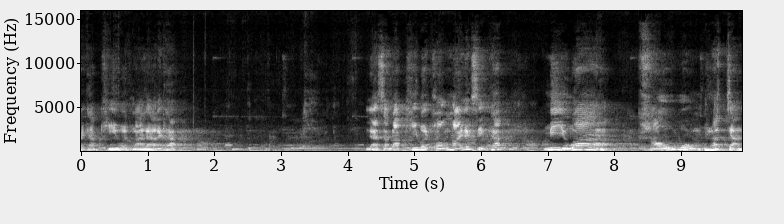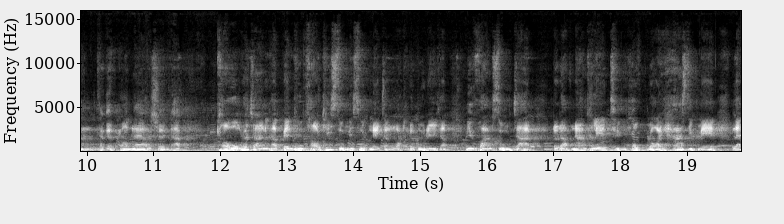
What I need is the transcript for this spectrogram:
เอาละครับคีย์เวิร์ดมาแล้วนะครับ และสำหรับคีย์เวิร์ดของหมายเลขสิบครับ มีอยู่ว่า เขาวงพระจันทร์ถ้าเกิดพร้อมแล้วเชิญครับเขาวงพระจันทร์ครับเป็นภูเขาที่สูงที่สุดในจังหวัดลบบุรีครับ มีความสูงจากระดับน้ำทะเลถึง 650 เมตร และ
